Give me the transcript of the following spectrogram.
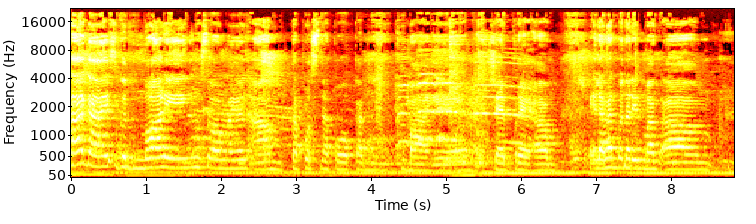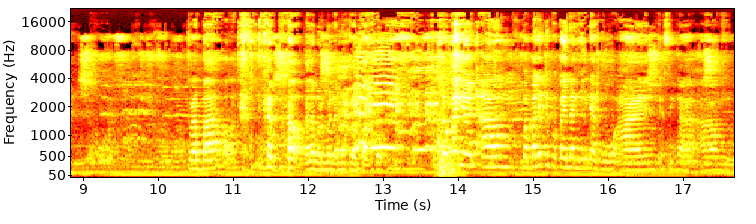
Hi guys! Good morning! So ngayon um, tapos na po kami kumain. Siyempre, um, kailangan ko na rin mag um, trabaho. trabaho. Alam mo naman anong trabaho. So ngayon, um, babalik po tayo ng hinaguan kasi nga um,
